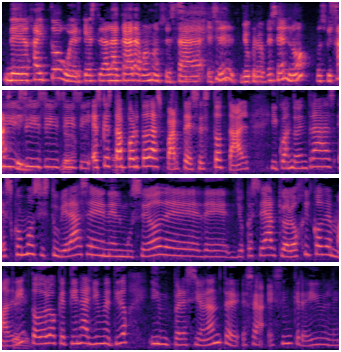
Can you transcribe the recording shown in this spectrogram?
de Hightower, que está a la cara, bueno, está, es él, yo creo que es él, ¿no? Sí, sí, sí, sí, sí, es que está por todas partes, es total. Y cuando entras, es como si estuvieras en el Museo de, de yo qué sé, Arqueológico de Madrid, todo lo que tiene allí metido, impresionante, o sea, es increíble.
